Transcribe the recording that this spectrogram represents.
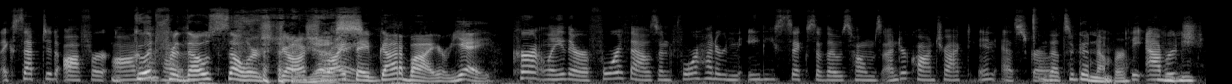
accepted offer on Good the for home. those sellers, Josh, Yes. right? They've got a buyer. Yay. Currently, there are 4,486 of those homes under contract in escrow. That's a good number. The average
